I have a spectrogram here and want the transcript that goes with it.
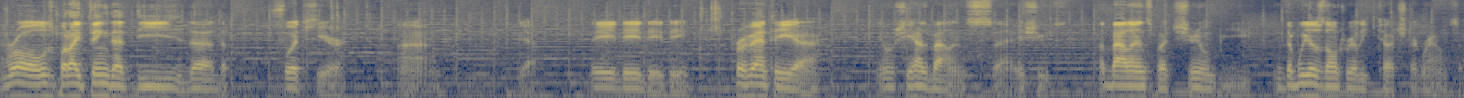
rolls, but I think that the the, the foot here, um, yeah, they they they, they prevent a, uh, you know, she has balance uh, issues. A balance, but you know, the wheels don't really touch the ground, so.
